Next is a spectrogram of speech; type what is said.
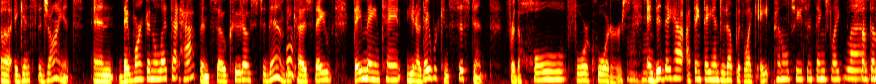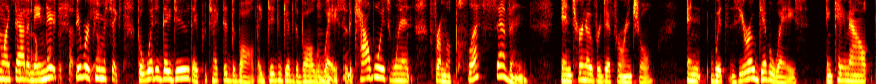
uh, against the Giants, and they weren't going to let that happen. So kudos to them because they they maintained, you know, they were consistent for the whole four quarters. Mm-hmm. And did they have? I think they ended up with like eight penalties and things like Let something like that. see. I mean, there there were a few mistakes, but what did they do? They protected the ball. They didn't give the ball away. So Mm-hmm. the Cowboys went from a plus seven in turnover differential, and with zero giveaways, and came out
